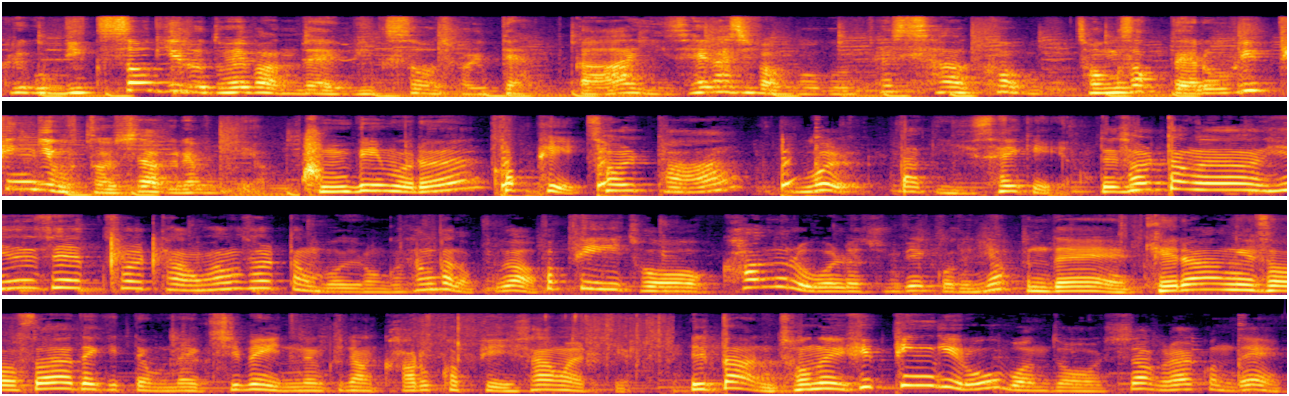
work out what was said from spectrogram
그리고 믹서기로도 해봤는데 믹서 절대 안 가이 세 가지 방법은 패스하고 정석대로 휘핑기부터 시작을 해볼게요. 준비물은 커피, 설탕, 물. 딱 이 세 개예요. 근데 설탕은 흰색 설탕, 황설탕 뭐 이런 거 상관없고요. 커피 저 카누를 원래 준비했거든요. 근데 계량해서 써야 되기 때문에 집에 있는 그냥 가루 커피 사용할게요. 일단 저는 휘핑기로 먼저 시작을 할 건데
